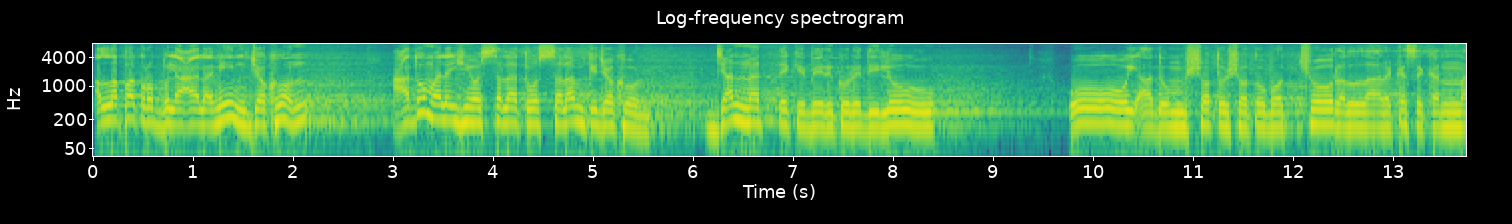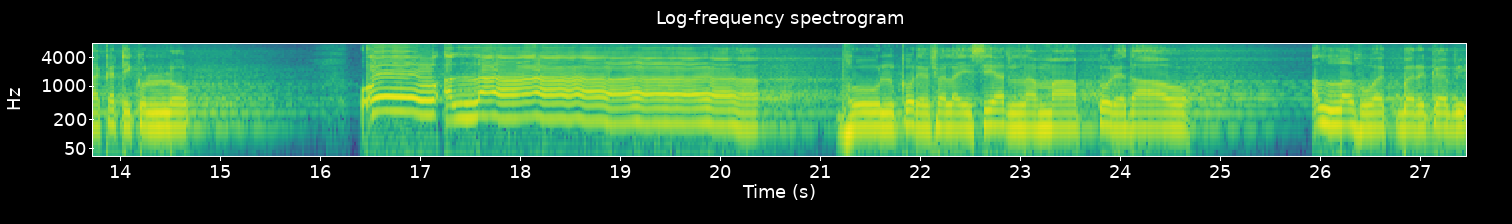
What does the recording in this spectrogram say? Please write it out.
আল্লাহ পাক রব্বুল্লা আলমিন যখন আদম আলহি ওসালাতামকে যখন জান্নাত থেকে বের করে দিল। ওই আদম শত শত বছর আল্লাহর কাছে কান্নাকাটি করল। ও আল্লাহ! ভুল করে ফেলাইছি, আল্লাহ মাফ করে দাও। আল্লাহু একবার কবি।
